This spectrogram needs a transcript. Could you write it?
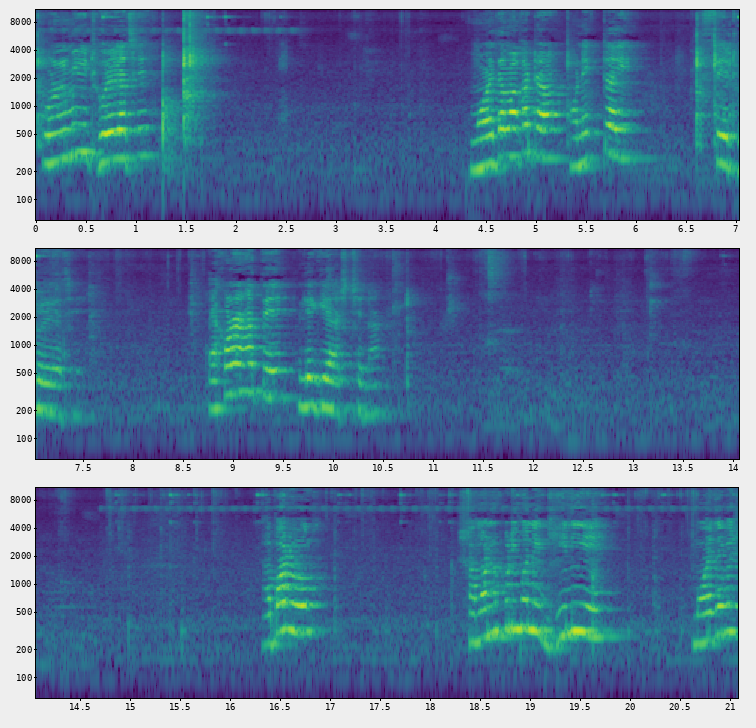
পনেরো মিনিট হয়ে গেছে। ময়দা মাখাটা অনেকটাই সেট হয়ে গেছে। এখন আর হাতে লেগে আসছে না। আবারও সামান্য পরিমাণে ঘি নিয়ে ময়দা বেশ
